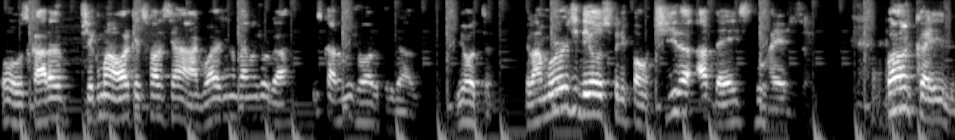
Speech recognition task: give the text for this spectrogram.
os caras, chega uma hora que eles falam assim, ah, agora a gente não vai mais jogar. Os caras não jogam, tá ligado? E outra, pelo amor de Deus, Filipão, tira a 10 do Regis. Banca ele.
